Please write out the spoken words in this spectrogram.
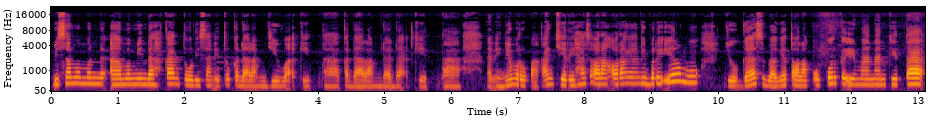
bisa eh, memindahkan tulisan itu ke dalam jiwa kita, ke dalam dada kita. Dan ini merupakan ciri khas orang-orang yang diberi ilmu, juga sebagai tolak ukur keimanan kita.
